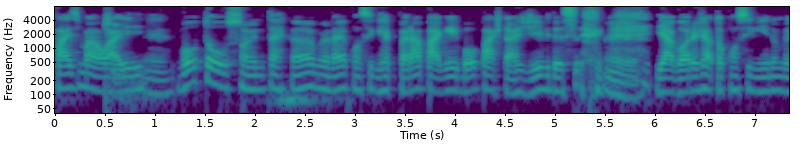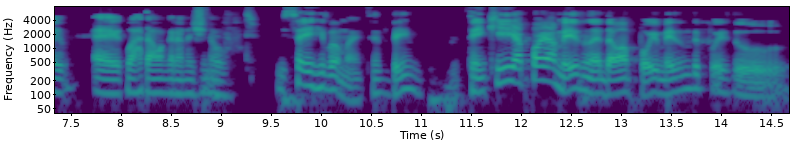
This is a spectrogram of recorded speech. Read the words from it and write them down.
faz mal. Aí É. voltou o sonho do intercâmbio, né? Consegui recuperar, paguei boa parte das dívidas. É. e agora já tô conseguindo meu, é, guardar uma grana de novo. Isso aí, Ribamar. é Bem, tem que apoiar mesmo, né? Dar um apoio mesmo depois do.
